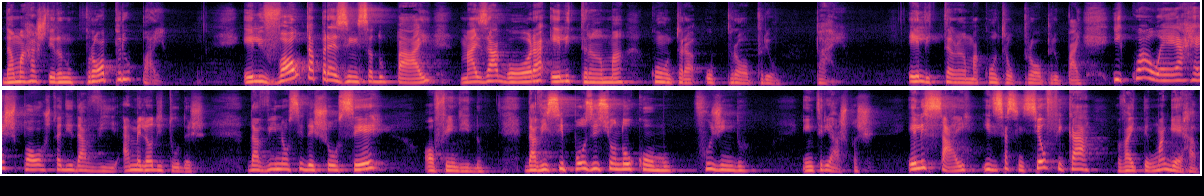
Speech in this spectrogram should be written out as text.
Dá uma rasteira no próprio pai. Ele volta à presença do pai, mas agora ele trama contra o próprio pai. Ele trama contra o próprio pai. E qual é a resposta de Davi? A melhor de todas. Davi não se deixou ser ofendido. Davi se posicionou como? Fugindo, entre aspas. Ele sai e disse assim: se eu ficar, vai ter uma guerra.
